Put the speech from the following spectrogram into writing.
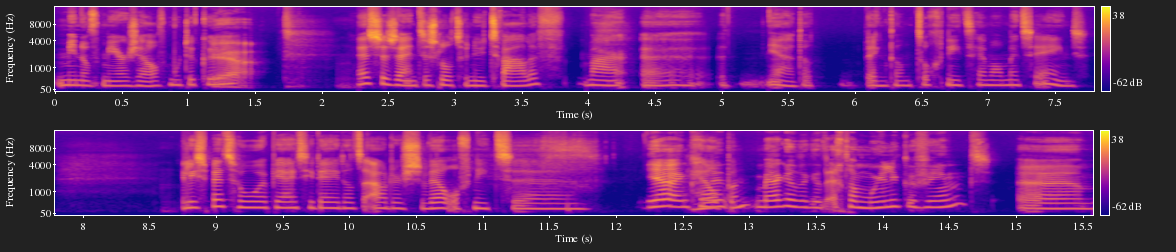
min of meer zelf moeten kunnen. Ja, ze zijn tenslotte nu twaalf, maar eh, het- ja, dat ben ik dan toch niet helemaal met ze eens. Elisabeth, hoe heb jij het idee dat ouders wel of niet... Ja, ik helpen? het- merk dat ik het echt een moeilijke vind. Ehm,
